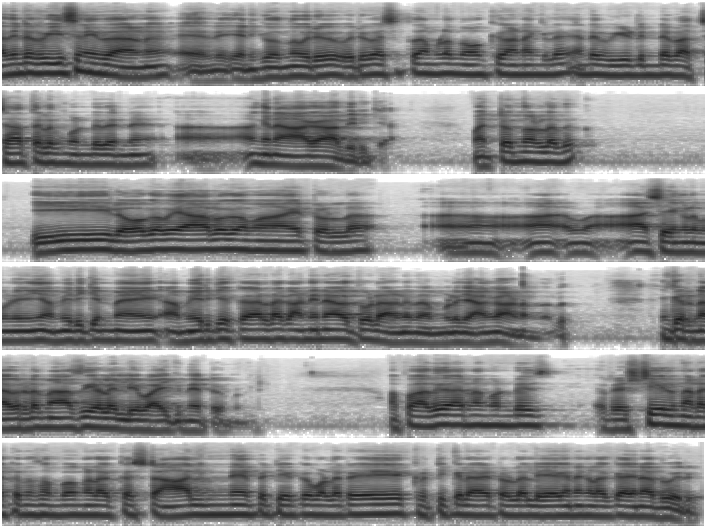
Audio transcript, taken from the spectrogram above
അതിന്റെ റീസൺ ഇതാണ്. എനിക്ക് തോന്നുന്നു ഒരു ഒരു വശത്ത് നമ്മൾ നോക്കുകയാണെങ്കിൽ എന്റെ വീടിന്റെ പശ്ചാത്തലം കൊണ്ട് തന്നെ അങ്ങനെ ആകാതിരിക്കാം മറ്റൊന്നുള്ളത് ഈ ലോകവ്യാപകമായിട്ടുള്ള ആശയങ്ങൾ മുഴുവൻ ഈ അമേരിക്കൻ മേ അമേരിക്കക്കാരുടെ കണ്ണിനകത്തോടാണ് നമ്മൾ ഞാൻ കാണുന്നത്. കാരണം അവരുടെ മാസികളല്ലേ വായിക്കുന്ന ഏറ്റവും കൂടുതൽ. അപ്പോൾ അത് കാരണം കൊണ്ട് റഷ്യയിൽ നടക്കുന്ന സംഭവങ്ങളൊക്കെ സ്റ്റാലിനെ പറ്റിയൊക്കെ വളരെ ക്രിട്ടിക്കലായിട്ടുള്ള ലേഖനങ്ങളൊക്കെ അതിനകത്ത് വരും.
